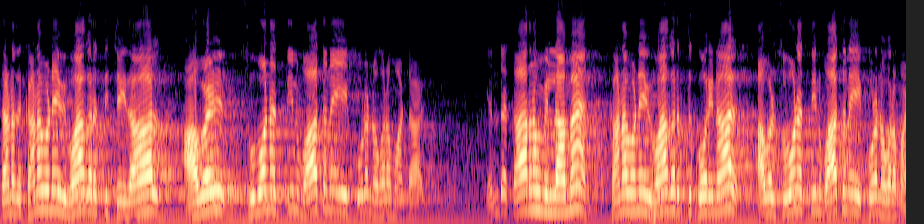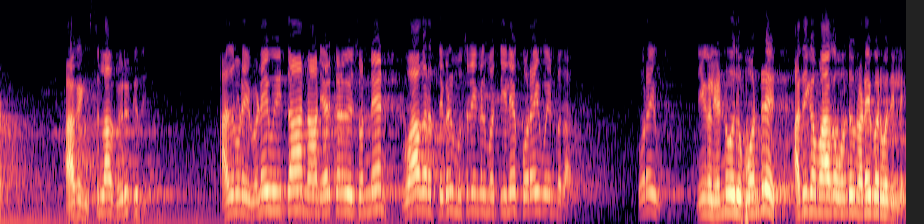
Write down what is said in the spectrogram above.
தனது கணவனை விவாகரத்து செய்தால் அவள் சுவனத்தின் வாசனையை கூட நுகரமாட்டாள் எந்த காரணமும் இல்லாமல் கணவனை விவாகரத்து கோரினால் அவள் சுவனத்தின் வாசனையை கூட நுகரமாட்டாள் ஆக இஸ்லாம் வெறுக்குது. அதனுடைய விளைவை தான் நான் ஏற்கனவே சொன்னேன். விவாகரத்துகள் முஸ்லீம்கள் மத்தியிலே குறைவு என்பதால். குறைவு. நீங்கள் எண்ணுவது போன்று அதிகமாக ஒன்றும் நடைபெறுவதில்லை.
